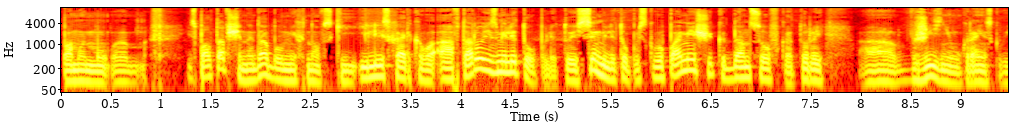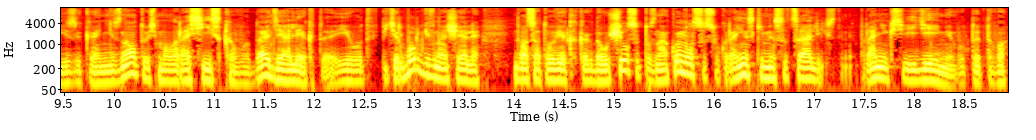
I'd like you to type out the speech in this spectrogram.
по-моему, эм, из Полтавщины, да, был Михновский, или из Харькова, а второй из Мелитополя, то есть сын мелитопольского помещика Донцов, который в жизни украинского языка не знал, то есть малороссийского да, диалекта. И вот в Петербурге в начале 20 века, когда учился, познакомился с украинскими социалистами, проникся идеями вот этого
